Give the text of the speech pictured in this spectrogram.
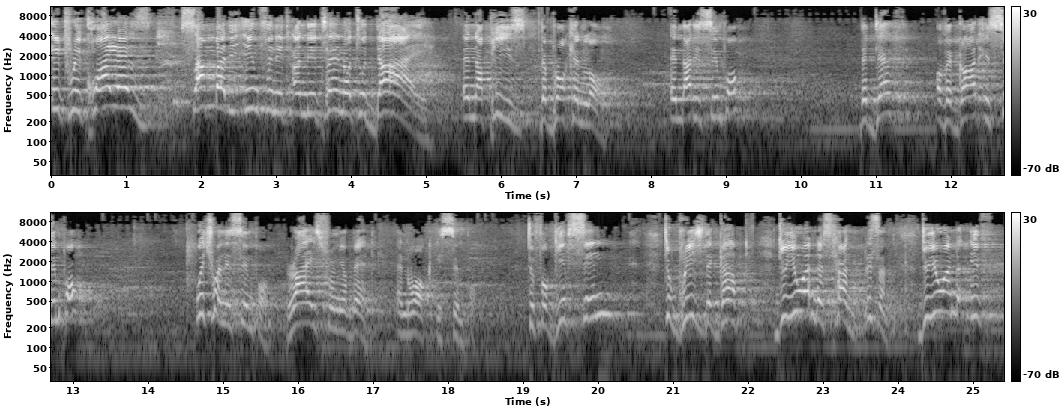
It requires somebody infinite and eternal to die and appease the broken law. And that is simple. The death of a God is simple. Which one is simple? Rise from your bed and walk is simple. To forgive sin, to bridge the gap. Do you understand? Listen, do you under, if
